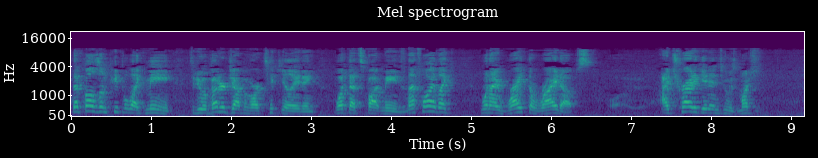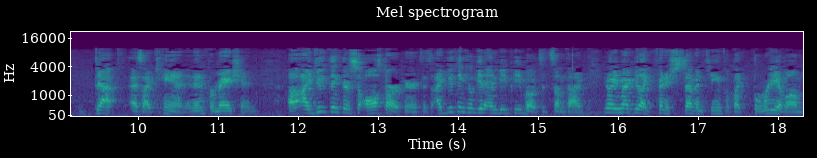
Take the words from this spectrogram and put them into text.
that falls on people like me to do a better job of articulating what that spot means, and that's why like when I write the write ups, I try to get into as much depth as I can and information uh, I do think there's all star appearances. I do think he'll get MVP votes at some time. You know, he might be like finish 17th with like three of them.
